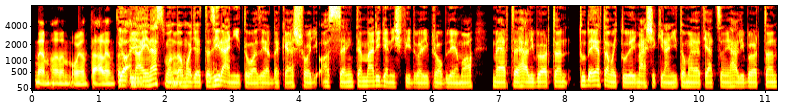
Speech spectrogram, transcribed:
nem, hanem olyan talent. Ja, aki, na én ezt mondom, hogy ott az irányító az érdekes, hogy az szerintem már igenis feedbeli probléma, mert Halliburton, tud, értem, hogy tud egy másik irányító mellett játszani Halliburton,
